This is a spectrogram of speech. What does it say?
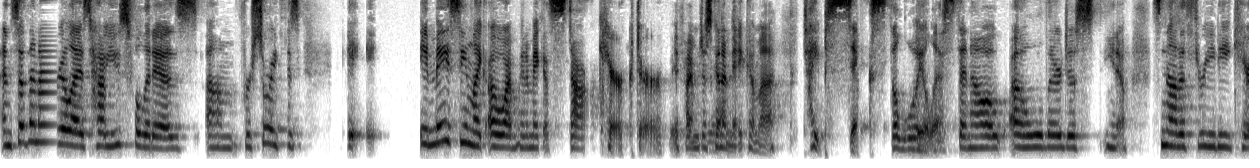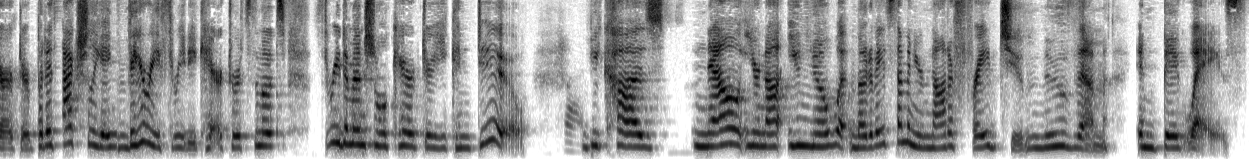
And so then I realized how useful it is um, for story because it, it may seem like, oh, I'm going to make a stock character. If I'm just yeah. going to make them a type six, the loyalist, then oh, oh, well, they're just, you know, it's not a 3D character, but it's actually a very 3D character. It's the most three dimensional character you can do right. because now you're not, you know what motivates them and you're not afraid to move them in big ways.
